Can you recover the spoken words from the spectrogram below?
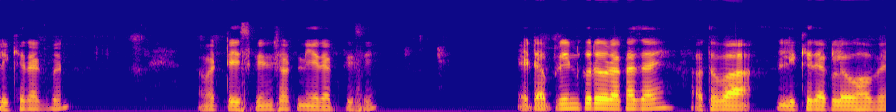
লিখে রাখবেন। আমি একটা স্ক্রিনশট নিয়ে রাখতেছি। এটা প্রিন্ট করেও রাখা যায়, অথবা লিখে রাখলেও হবে।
